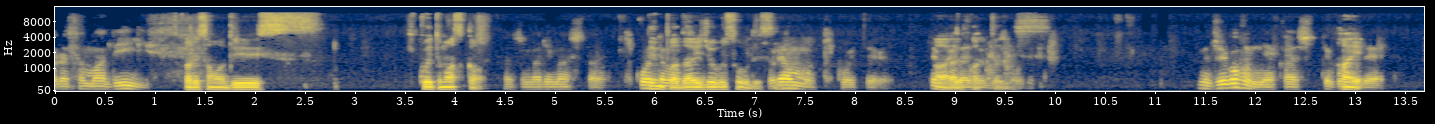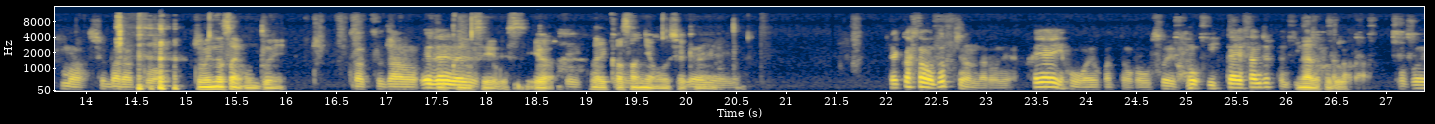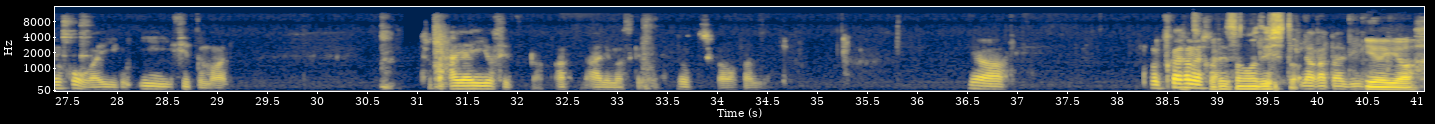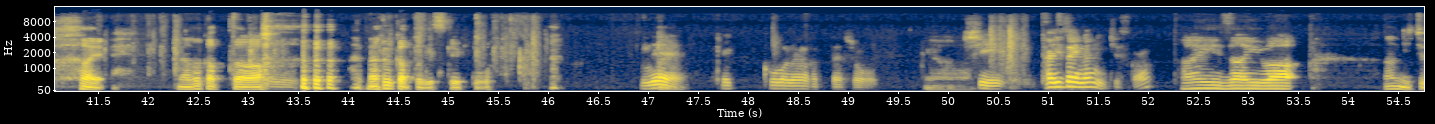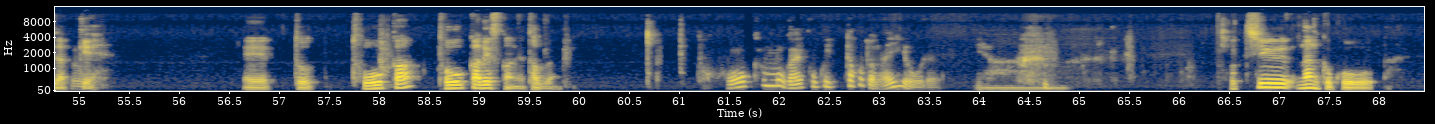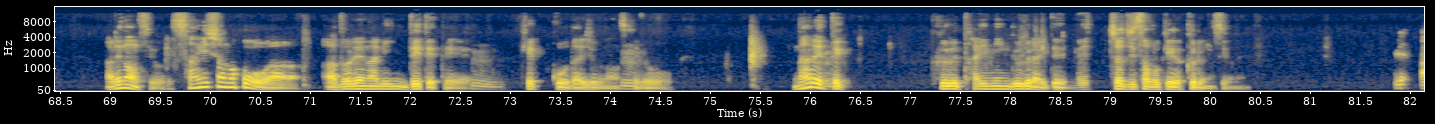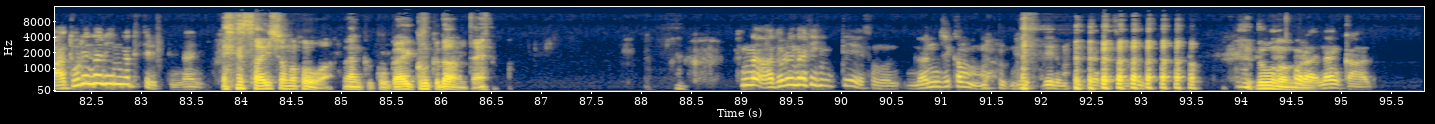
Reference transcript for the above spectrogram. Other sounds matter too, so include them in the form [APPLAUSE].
お疲れ様です。お疲れ様です。聞こえてますか？始まりました。聞こえて電ます。波大丈夫そうですねそれは。もう聞こえてる。電ああ、波大よかった丈夫そうでですす。。もう15分ね、開始ってことで、まあしばらくは [LAUGHS] ごめんなさい、本当に。雑談。え、全然大丈夫せいです。いや、ライカーさんには申し訳ないなと。ライカーさんはどっちなんだろうね。早い方が良かったのか、遅い方、1回30分って言っちゃったから、遅い方がいい、いい説もある。ちょっと早いよ説があありますけどね。どっちかわかんないけど。いやーお疲れ様でした。お疲れ様でした。長旅。いやいや、はい。長かった。[LAUGHS] 長かったです、結構。うん、ねえ、結構長かったでしょいや。し、滞在何日ですか？滞在は、何日だっけ、えーっと、10日 ?10 日ですかね、多分。10日も外国行ったことないよ、俺。いやー [LAUGHS] 途中、なんかこう、あれなんですよ。最初の方はアドレナリン出ててうん。結構大丈夫なんですけど、慣れてくるタイミングぐらいでめっちゃ時差ボケが来るんですよね。え、アドレナリンが出てるって何？[LAUGHS] 最初の方は。なんかこう外国だみたいな。そんなアドレナリンって、その、何時間も [LAUGHS] 出るもんなんかそのどうなんほら、だろう。なんか、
